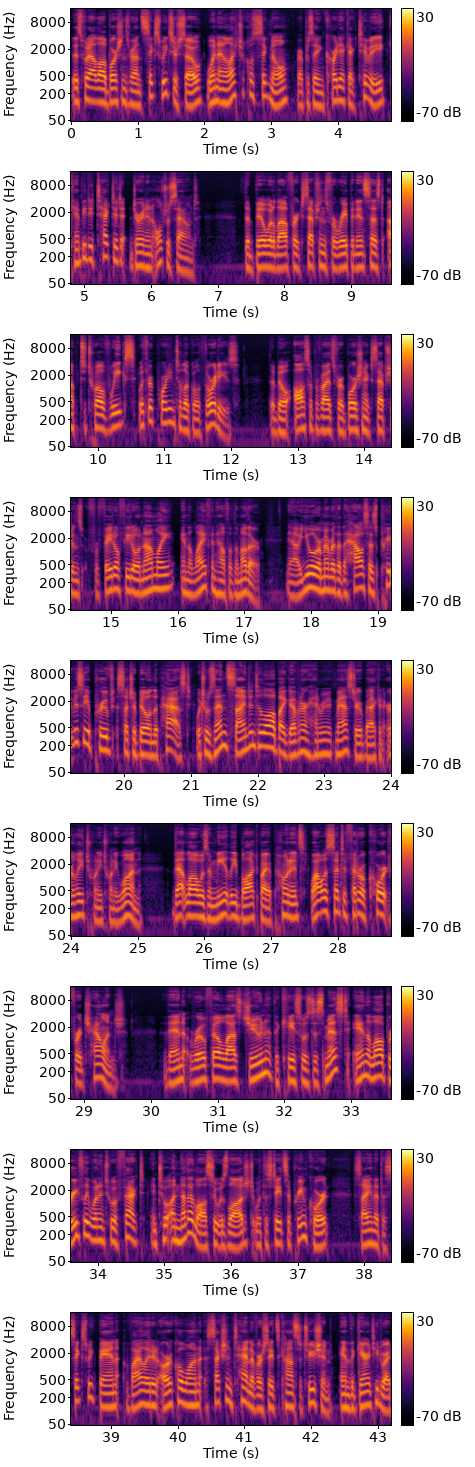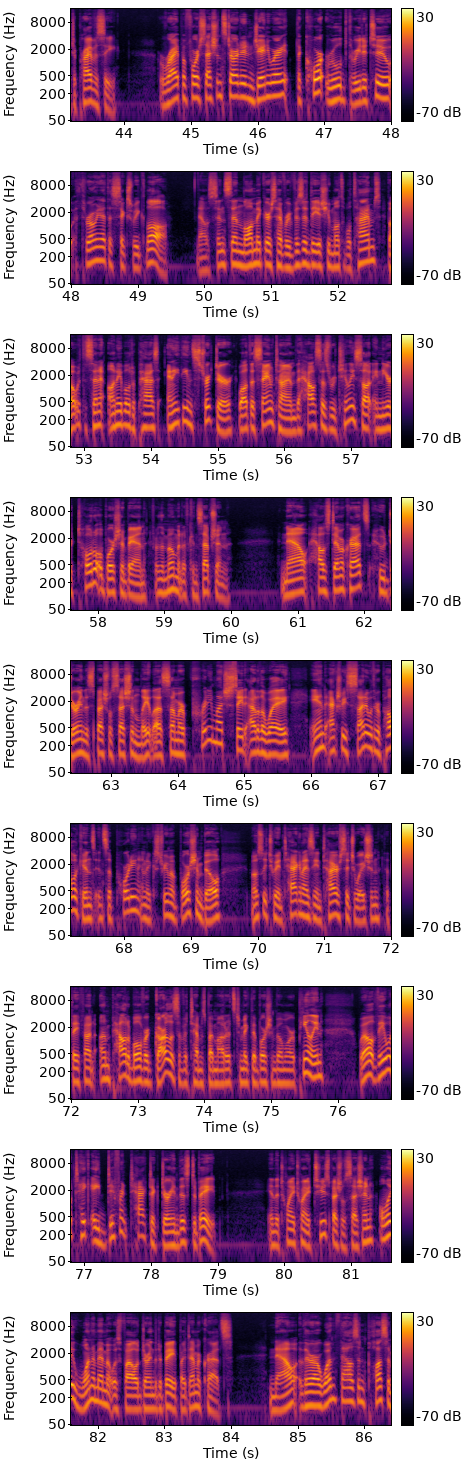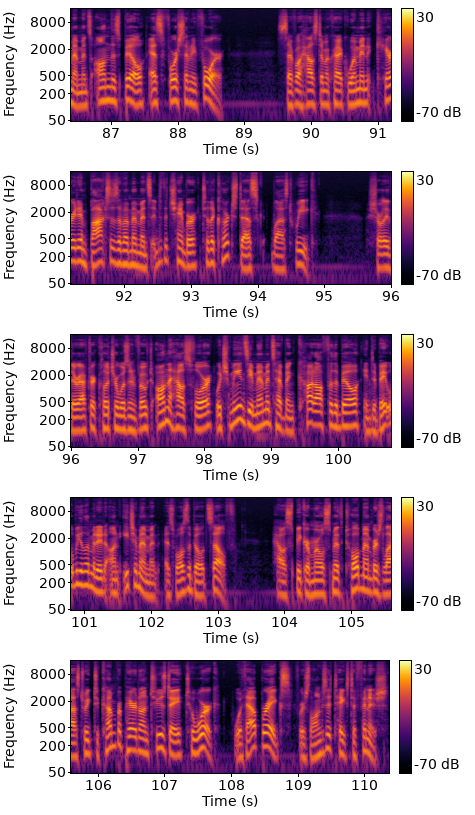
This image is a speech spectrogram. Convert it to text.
This would outlaw abortions around six weeks or so when an electrical signal representing cardiac activity can be detected during an ultrasound. The bill would allow for exceptions for rape and incest up to 12 weeks with reporting to local authorities. The bill also provides for abortion exceptions for fatal fetal anomaly and the life and health of the mother. Now, you will remember that the House has previously approved such a bill in the past, which was then signed into law by Governor Henry McMaster back in early 2021. That law was immediately blocked by opponents while it was sent to federal court for a challenge. Then Roe fell last June, the case was dismissed, and the law briefly went into effect until another lawsuit was lodged with the state Supreme Court citing that the six week ban violated Article 1, Section 10 of our state's Constitution and the guaranteed right to privacy. Right before session started in January, the court ruled 3 to 2, throwing out the six week law. Now, since then, lawmakers have revisited the issue multiple times, but with the Senate unable to pass anything stricter, while at the same time, the House has routinely sought a near total abortion ban from the moment of conception. Now, House Democrats, who during the special session late last summer pretty much stayed out of the way and actually sided with Republicans in supporting an extreme abortion bill, mostly to antagonize the entire situation that they found unpalatable regardless of attempts by moderates to make the abortion bill more appealing, well, they will take a different tactic during this debate. In the 2022 special session, only one amendment was filed during the debate by Democrats. Now, there are 1,000 plus amendments on this bill, S 474. Several House Democratic women carried in boxes of amendments into the chamber to the clerk's desk last week. Shortly thereafter, cloture was invoked on the House floor, which means the amendments have been cut off for the bill and debate will be limited on each amendment as well as the bill itself. House Speaker Murrell Smith told members last week to come prepared on Tuesday to work without breaks for as long as it takes to finish.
